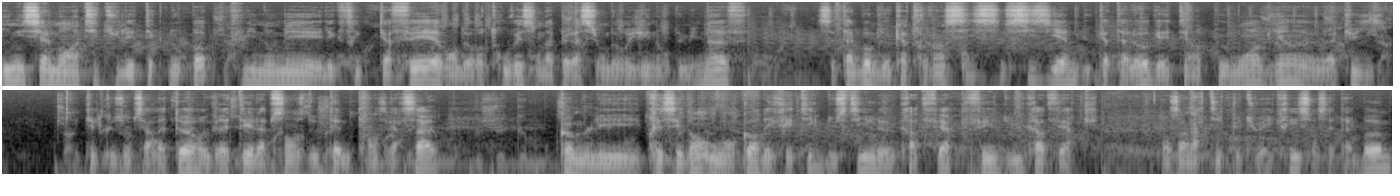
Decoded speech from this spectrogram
Initialement intitulé Technopop, puis nommé Electric Café avant de retrouver son appellation d'origine en 2009, cet album de 86, sixième du catalogue, a été un peu moins bien euh, accueilli. Quelques observateurs regrettaient l'absence de thème transversal, comme les précédents, ou encore des critiques du style Kraftwerk fait du Kraftwerk. Dans un article que tu as écrit sur cet album,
